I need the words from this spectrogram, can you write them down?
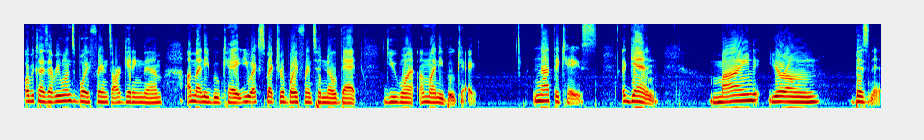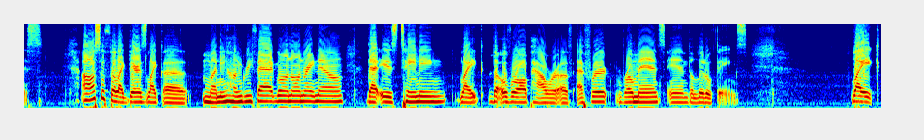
or because everyone's boyfriends are getting them a money bouquet. You expect your boyfriend to know that you want a money bouquet. Not the case. Again, mind your own business. I also feel like there's like a money hungry fad going on right now that is tainting like the overall power of effort, romance, and the little things. Like,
